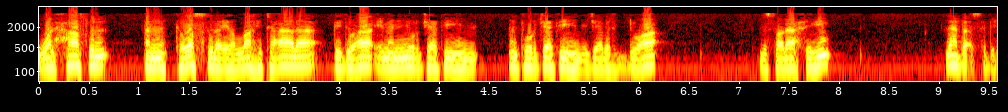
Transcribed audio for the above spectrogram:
والحاصل أن التوسل إلى الله تعالى بدعاء من يرجى فيهم أن ترجى فيهم إجابة الدعاء لصلاحه لا بأس به.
